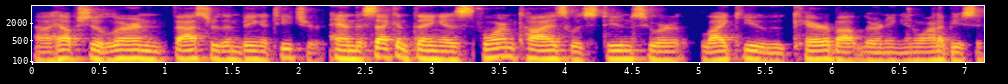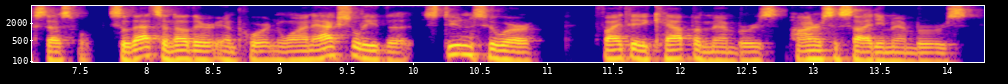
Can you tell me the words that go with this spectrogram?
uh, helps you learn faster than being a teacher. And the second thing is form ties with students who are like you, who care about learning and want to be successful. So that's another important one. Actually, the students who are Phi Theta Kappa members, Honor Society members,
